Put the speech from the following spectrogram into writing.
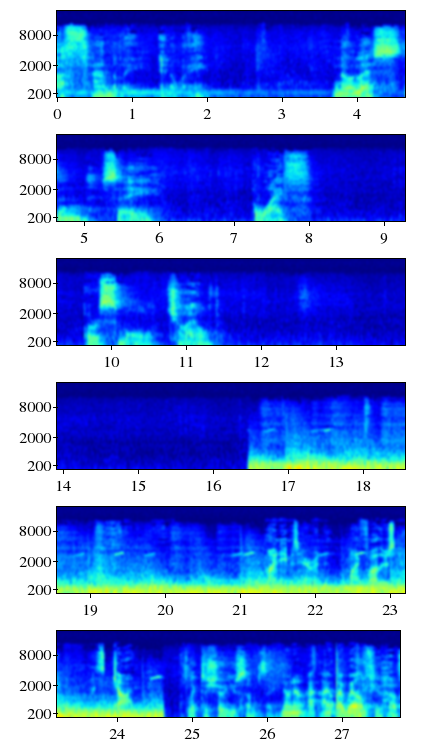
A family, in a way. No less than, say, a wife or a small child. My name is Aaron. My father's name was John. I'd like to show you something. No, no, I, I, I will. If you have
